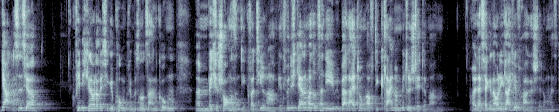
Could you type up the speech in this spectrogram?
Ja, das ist ja, finde ich, genau der richtige Punkt. Wir müssen uns angucken, ähm, welche Chancen die Quartiere haben. Jetzt würde ich gerne mal sozusagen die Überleitung auf die Klein- und Mittelstädte machen, weil das ja genau die gleiche Fragestellung ist.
